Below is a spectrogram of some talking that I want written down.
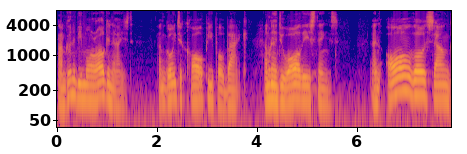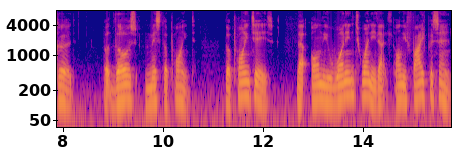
I'm going to be more organized. I'm going to call people back. I'm going to do all these things. And all those sound good, but those miss the point. The point is that only 1 in 20, that's only 5%,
